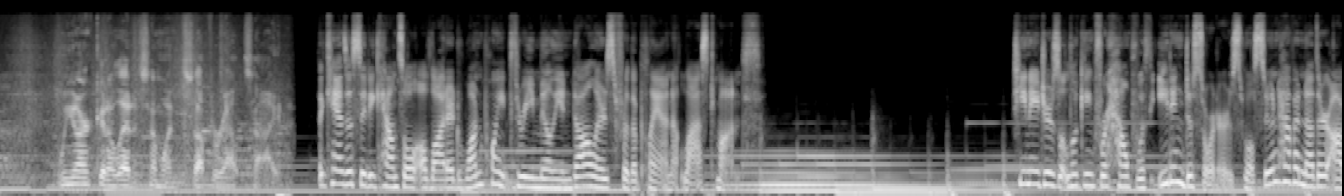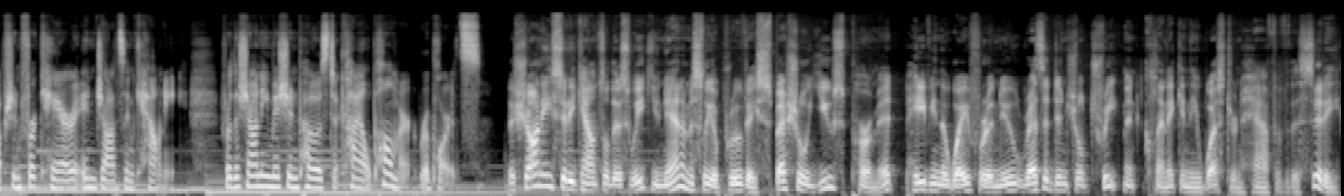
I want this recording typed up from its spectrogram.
we aren't going to let someone suffer outside. The Kansas City Council allotted $1.3 million for the plan last month. Teenagers looking for help with eating disorders will soon have another option for care in Johnson County. For the Shawnee Mission Post, Kyle Palmer reports. The Shawnee City Council this week unanimously approved a special use permit paving the way for a new residential treatment clinic in the western half of the city.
